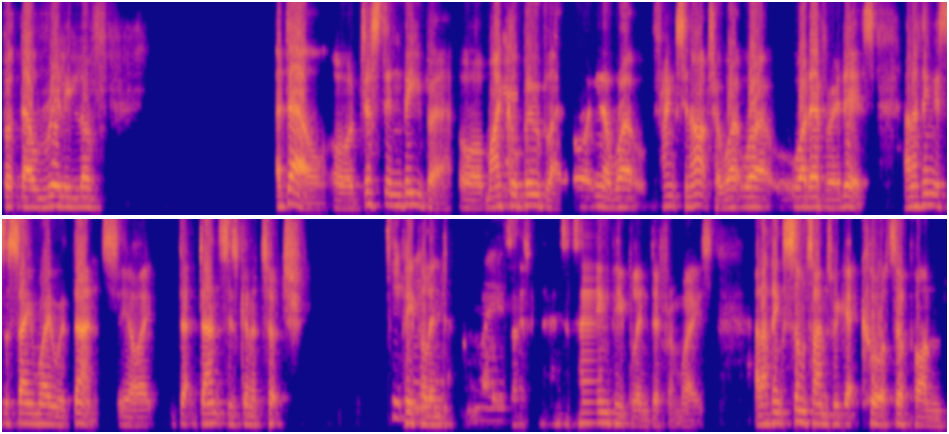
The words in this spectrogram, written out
but they'll really love Adele or Justin Bieber or Michael yeah. Bublé or you know Frank Sinatra, whatever it is. And I think it's the same way with dance. You know, like d- dance is going to touch people, people in different ways, and it's going to entertain people in different ways. And I think sometimes we get caught up on,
